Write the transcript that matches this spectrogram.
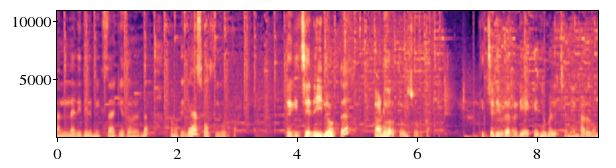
നല്ല രീതിയിൽ മിക്സ് ആക്കിയതുകൊണ്ട് നമുക്ക് ഗ്യാസ് ഓഫ് ചെയ്ത് കൊടുക്കാം. കിച്ചടിയിലോട്ട് കടുവറുത്ത് ഒഴിച്ചു കൊടുക്കാം. കിച്ചടി ഇവിടെ റെഡിയായി കഴിഞ്ഞ്. വെളിച്ചെണ്ണയും കടുകും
